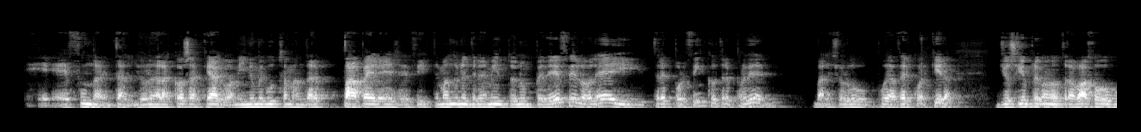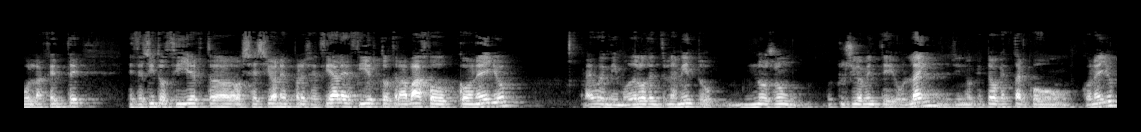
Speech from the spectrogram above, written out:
es fundamental. Yo una de las cosas que hago, a mí no me gusta mandar papeles, es decir, te mando un entrenamiento en un PDF, lo lees y 3x5, 3x10, vale, eso lo puede hacer cualquiera. Yo siempre cuando trabajo con la gente necesito ciertas sesiones presenciales, cierto trabajo con ellos. En mi modelo de entrenamiento no son exclusivamente online, sino que tengo que estar con, ellos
